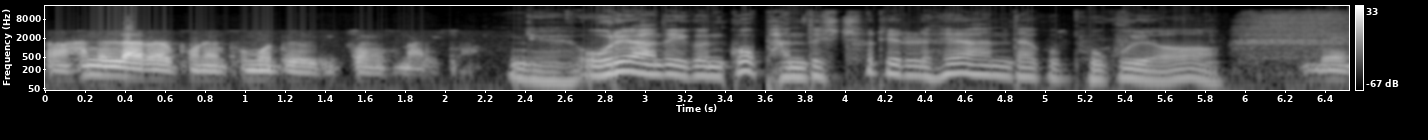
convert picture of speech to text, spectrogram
하늘나라를 보낸 부모들 입장에서 말이죠. 예. 올해 안에 이건 꼭 반드시 처리를 해야 한다고 보고요. 네.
